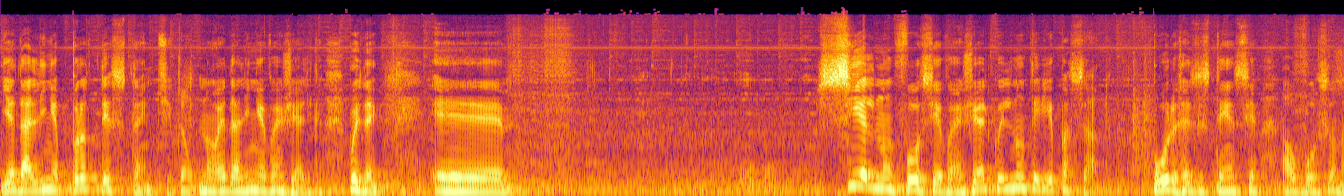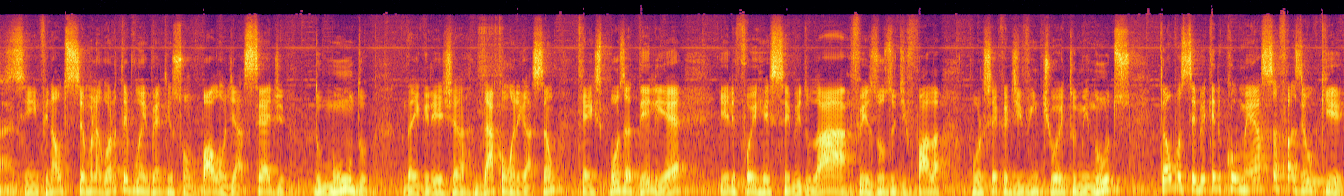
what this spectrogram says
e é da linha protestante. Então, não é da linha evangélica. Pois bem, é, se ele não fosse evangélico, ele não teria passado por resistência ao Bolsonaro. Sim, final de semana agora teve um evento em São Paulo, onde a sede do mundo da igreja da congregação, que a esposa dele é, ele foi recebido lá, fez uso de fala por cerca de 28 minutos. Então você vê que ele começa a fazer o quê?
